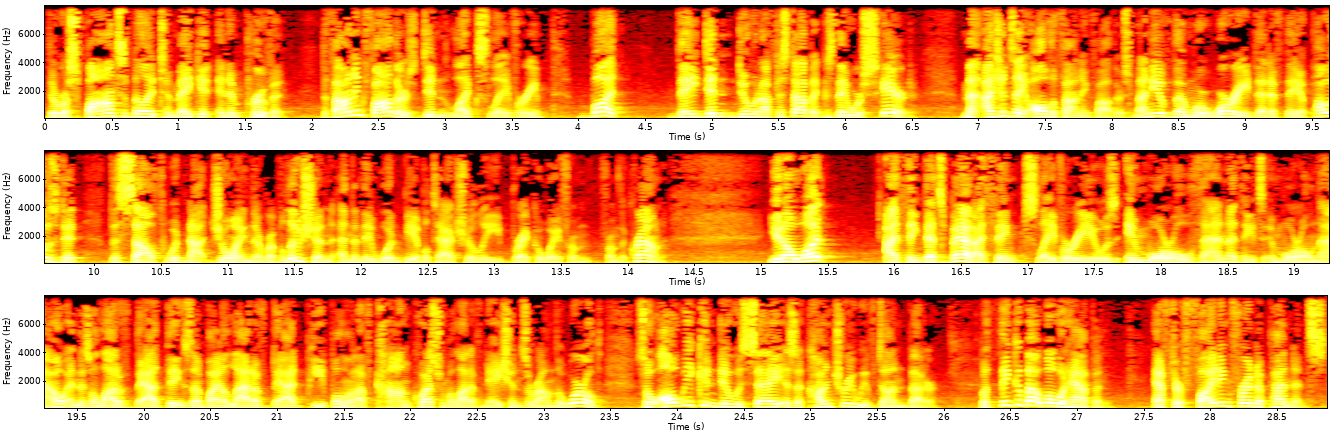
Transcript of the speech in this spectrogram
the responsibility to make it and improve it. The founding fathers didn't like slavery, but they didn't do enough to stop it because they were scared. I shouldn't say all the founding fathers. Many of them were worried that if they opposed it, the South would not join the revolution and then they wouldn't be able to actually break away from, from the crown. You know what? I think that's bad. I think slavery was immoral then. I think it's immoral now. And there's a lot of bad things done by a lot of bad people, a lot of conquest from a lot of nations around the world. So all we can do is say, as a country, we've done better. But think about what would happen. After fighting for independence,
